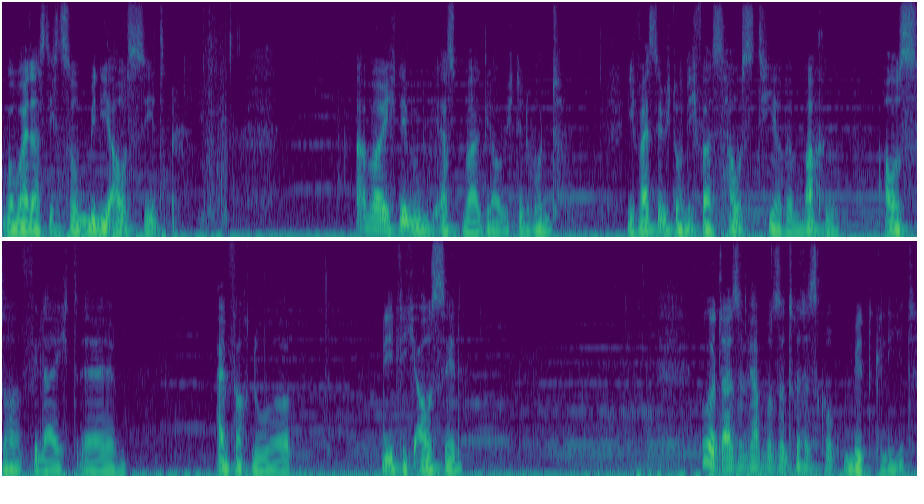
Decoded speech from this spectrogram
Wobei das nicht so mini aussieht. Aber ich nehme erstmal, glaube ich, den Hund. Ich weiß nämlich noch nicht, was Haustiere machen. Außer vielleicht äh, einfach nur niedlich aussehen. Gut, also wir haben unser drittes Gruppenmitglied.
